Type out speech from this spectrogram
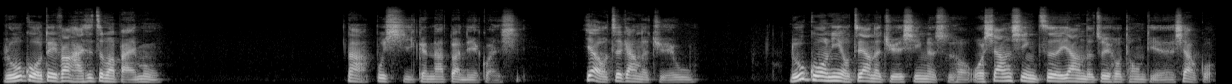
如果对方还是这么白目，那不惜跟他断裂关系，要有这样的觉悟。如果你有这样的决心的时候，我相信这样的最后通牒的效果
